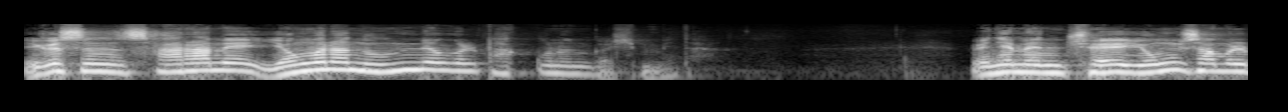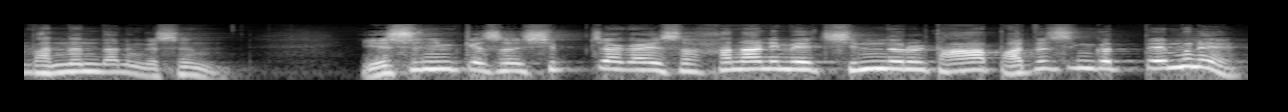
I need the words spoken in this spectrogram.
이것은 사람의 영원한 운명을 바꾸는 것입니다. 왜냐하면 죄 용서함을 받는다는 것은 예수님께서 십자가에서 하나님의 진노를 다 받으신 것 때문에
